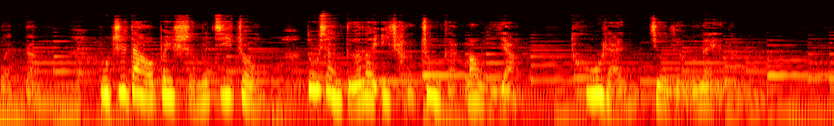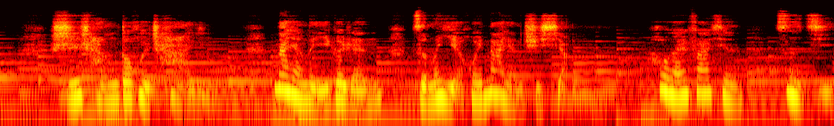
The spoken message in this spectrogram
稳的，不知道被什么击中，都像得了一场重感冒一样，突然就流泪了。时常都会诧异，那样的一个人怎么也会那样去想？后来发现自己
